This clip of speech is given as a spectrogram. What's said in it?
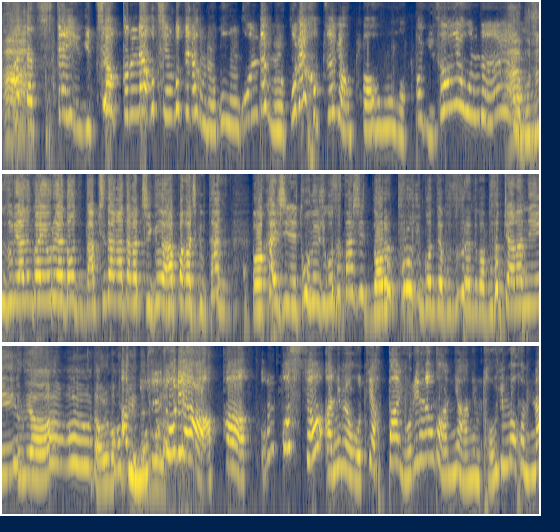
아. 아, 나 진짜 이 유치원 끝나고 친구들이랑 놀고 온 건데 왜 그래 갑자기 아빠? 어, 아빠 이상해 오늘. 아 무슨 소리 하는 거야 요루야 너 납치당하다가 지금 아빠가 지금 단 어, 간신히 돈을 주고서 다시 너를 풀어준 건데 무슨 소리 하는 거야 무섭지 않았니 요루야 아유 나 얼마나 아 무슨 몰라 소리야? 아빠 꿈 꿨어? 아니면 어디 아빠 요리 있는 거 아니야? 아니면 더위 먹었나?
